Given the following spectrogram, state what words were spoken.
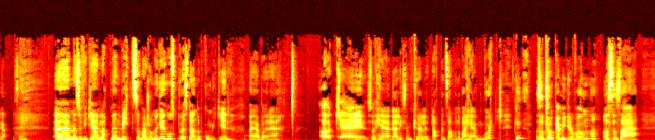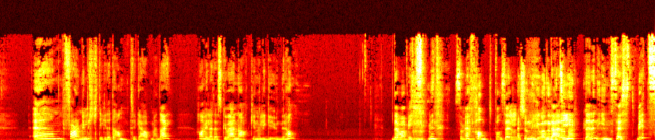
Ja, same. Uh, men så fikk jeg en lapp med en vits, og bare sånn OK, nå skal du være standup-komiker. Og jeg bare OK. Så hev jeg liksom krøllet lappen sammen og bare hev den bort. og så tok jeg mikrofonen, og så sa jeg ehm, Faren min likte ikke dette antrekket jeg har på meg i dag. Han ville at jeg skulle være naken og ligge under han. Det var vitsen min, som jeg fant på selv. Jeg skjønner ikke hva den Der betyr. der. Det er en incest-vits.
